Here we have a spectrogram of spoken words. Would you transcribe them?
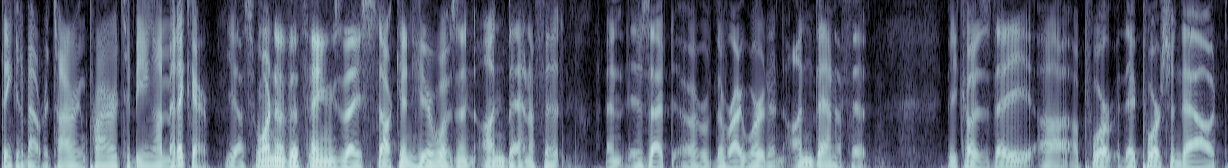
thinking about retiring prior to being on Medicare. yes. One of the things they stuck in here was an unbenefit, and is that uh, the right word? An unbenefit, because they uh, a they portioned out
